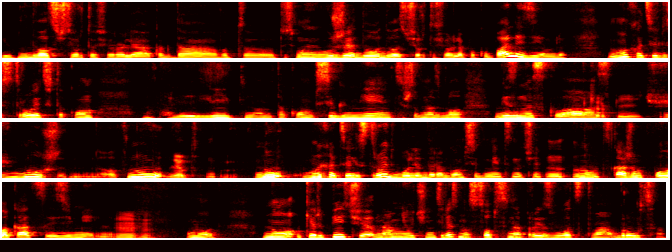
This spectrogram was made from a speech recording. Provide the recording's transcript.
И 24 февраля, когда вот, э, то есть мы уже до 24 февраля покупали землю, но мы хотели строить в таком ну, более элитном таком сегменте, чтобы у нас был бизнес-класс. Кирпич. Ну, ну, Нет? ну, мы хотели строить в более дорогом сегменте, ну, скажем, по локации земельной. Мгм. Вот. Но кирпич нам не очень интересно, собственное производство бруса.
